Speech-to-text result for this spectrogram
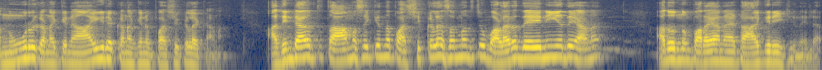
നൂറുകണക്കിന് ആയിരക്കണക്കിന് പശുക്കളെ കാണാം. അതിന്റെ അകത്ത് താമസിക്കുന്ന പശുക്കളെ സംബന്ധിച്ച് വളരെ ദയനീയതയാണ്. അതൊന്നും പറയാനായിട്ട് ആഗ്രഹിക്കുന്നില്ല.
